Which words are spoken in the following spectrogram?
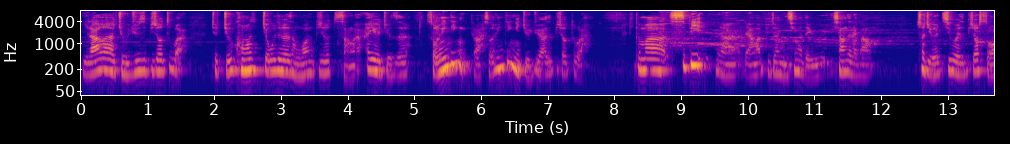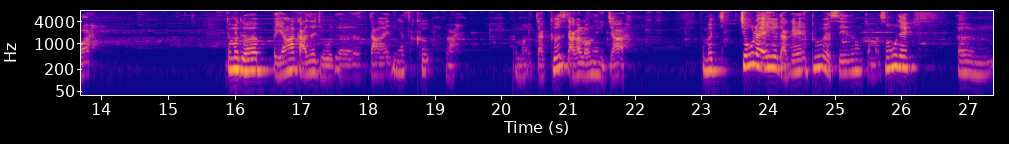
伊拉个球权是比较多个。就就控脚下头个辰光比较长个，还有就是邵云丁，对伐？邵云丁个球权也是比较多个。葛末四边啊，两个比较年轻个队员，相对来讲出球个机会是比较少个。葛末搿培养个价值就会得打一定个折扣，对伐？葛末大搿是大家老能理解个。葛末接下来还有大概一半个赛程，葛末申花队，嗯，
